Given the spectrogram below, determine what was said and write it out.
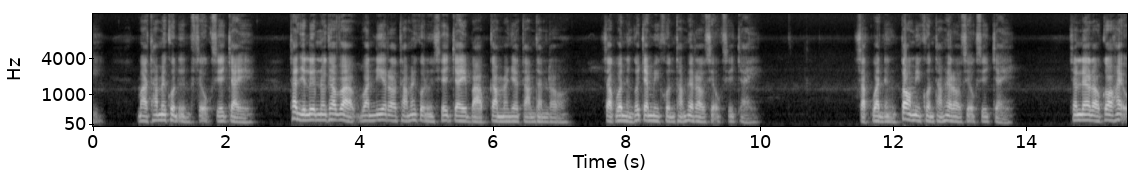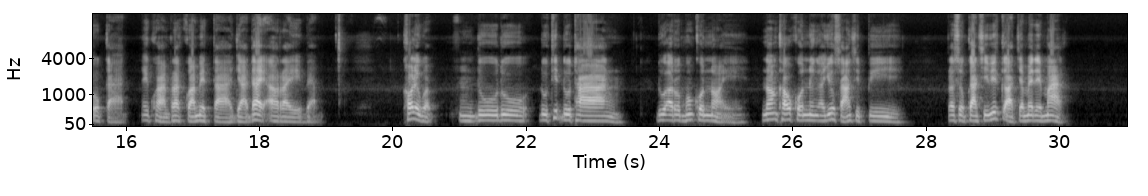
มาทำให้คนอื่นเสียอกเสียใจ ท่านอย่าลืมนะครับว่าวันนี้เราทำให้คนอื่นเสียใจ บาปกรรมมันจะตามทันเรา สักวันหนึ่งก็จะมีคนทำให้เราเสียอกเสียใจ สักวันหนึ่งต้องมีคนทำให้เราเสียอกเสียใจ ฉะนั้นแล้วเราก็ให้โอกาสให้ความรักความเมตตาอย่าได้อะไรแบบเขาเรียกว่าดูดูดูทิศดูทาง ดูอารมณ์ของคนหน่อย น้องเขาคนหนึ่งอายุสามสิบปี ประสบการณ์ชีวิตก็อาจจะไม่ได้มาก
